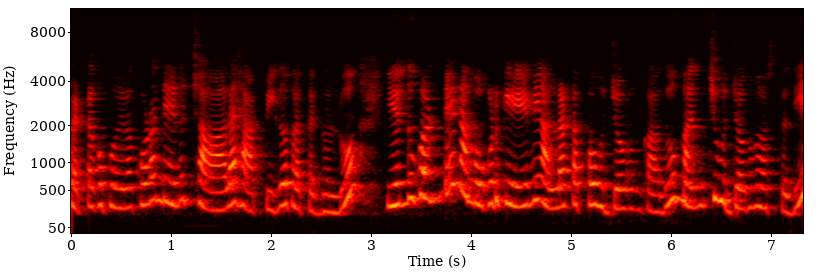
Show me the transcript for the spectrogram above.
పెట్టకపోయినా కూడా నేను చాలా హ్యాపీగా బ్రతకగలను. ఎందుకంటే నా మొగుడికి ఏమీ అల్లటప్ప ఉద్యోగం కాదు. మంచి ఉద్యోగం వస్తుంది.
